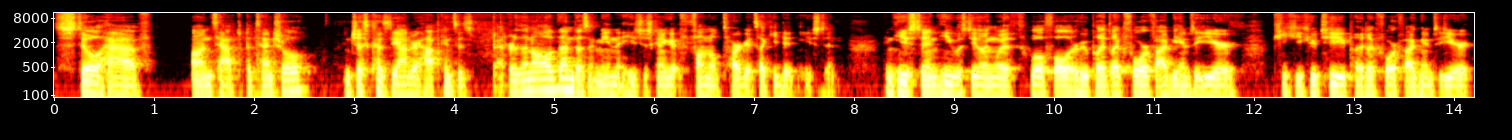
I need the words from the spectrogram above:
still have untapped potential. And just because DeAndre Hopkins is better than all of them doesn't mean that he's just going to get funneled targets like he did in Houston. In Houston, he was dealing with Will Fuller, who played like four or five games a year. Keke Coutee played like four or five games a year.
